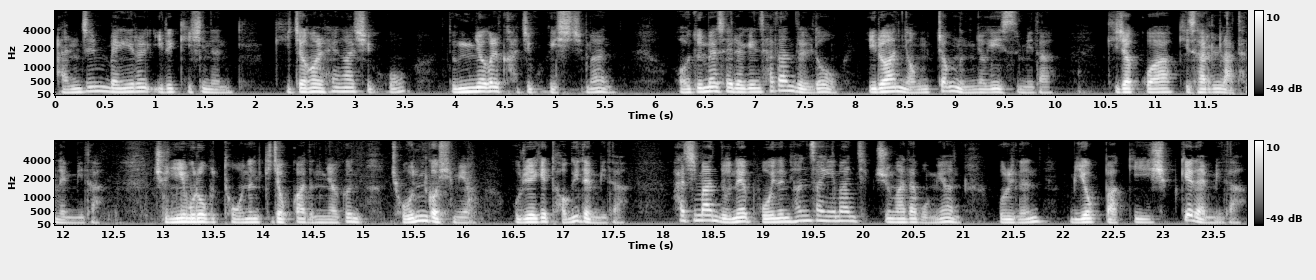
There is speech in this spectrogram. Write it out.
안진뱅이를 일으키시는 기정을 행하시고 능력을 가지고 계시지만 어둠의 세력인 사단들도 이러한 영적 능력이 있습니다. 기적과 기사를 나타냅니다. 주님으로부터 오는 기적과 능력은 좋은 것이며 우리에게 덕이 됩니다. 하지만 눈에 보이는 현상에만 집중하다 보면 우리는 미혹받기 쉽게 됩니다.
